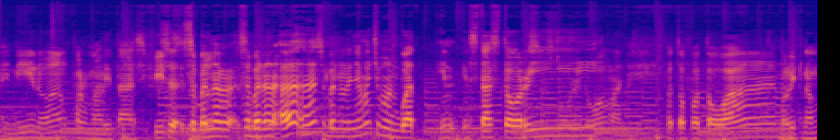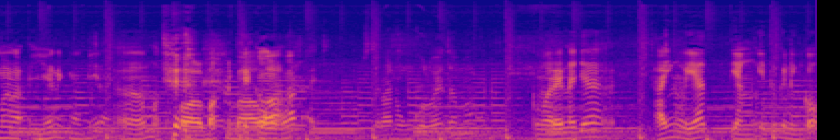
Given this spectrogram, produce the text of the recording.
ini doang formalitas fit Se sebener sebener eh eh, sebenarnya mah cuma buat in Insta Story anjing. foto-fotoan, balik nama iya nih mobil eh, mau callback di bawah. Setelah nungkul tah mah. kemarin aja aing lihat yang itu gening kok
